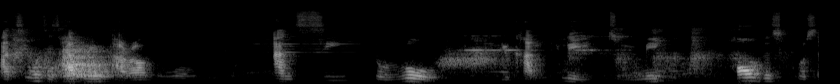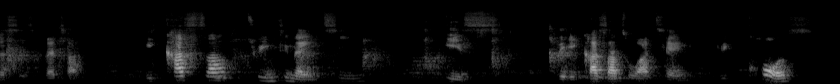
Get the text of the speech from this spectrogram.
and see what is happening around the world and see the role you can play to make all these processes better. ICASA 2019 is the ICASA to attend because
